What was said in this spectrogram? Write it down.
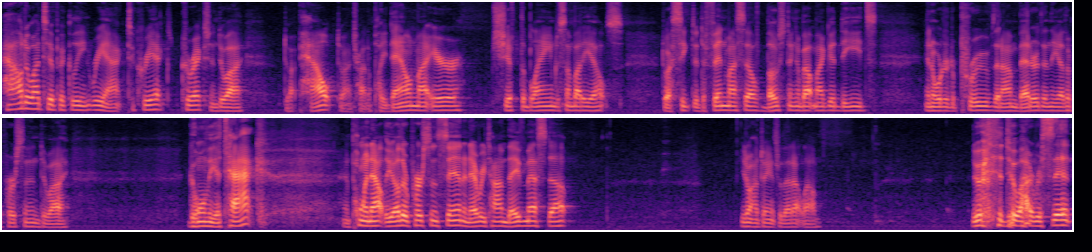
How do I typically react to correct, correction? Do I, do I pout? Do I try to play down my error, shift the blame to somebody else? Do I seek to defend myself, boasting about my good deeds in order to prove that I'm better than the other person? Do I go on the attack and point out the other person's sin and every time they've messed up? You don't have to answer that out loud. Do, do I resent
